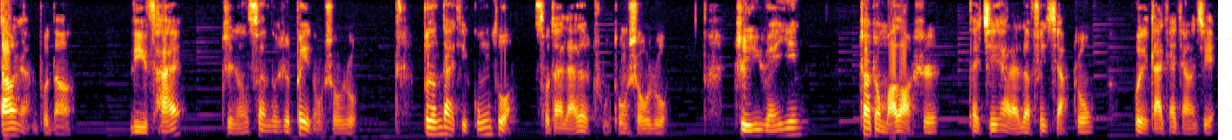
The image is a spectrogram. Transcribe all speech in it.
当然不能，理财只能算作是被动收入，不能代替工作所带来的主动收入。至于原因，赵正宝老师在接下来的分享中会给大家讲解。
